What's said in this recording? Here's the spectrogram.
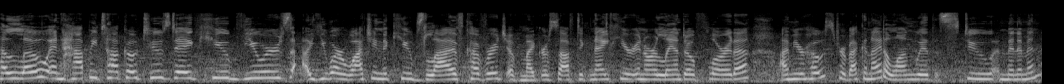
Hello and happy Taco Tuesday, CUBE viewers. You are watching theCUBE's live coverage of Microsoft Ignite here in Orlando, Florida. I'm your host, Rebecca Knight, along with Stu Miniman.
